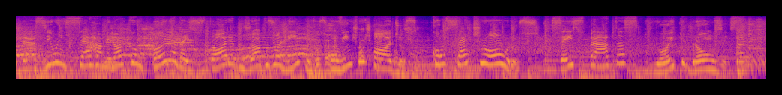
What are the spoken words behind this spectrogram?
O Brasil encerra a melhor campanha da história dos Jogos Olímpicos com 21 pódios, com sete ouros, seis pratas e oito bronzes.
